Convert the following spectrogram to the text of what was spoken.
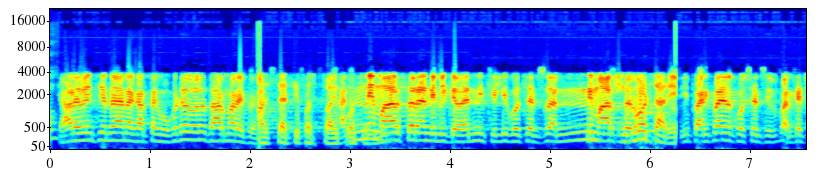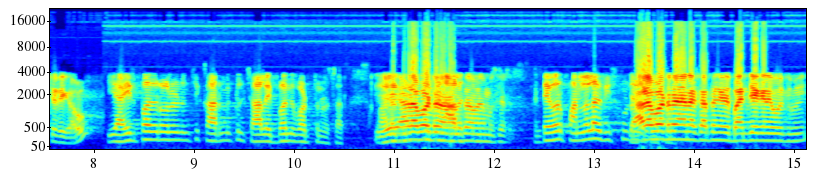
ఏడ పెంచిండ్రా అర్థం కాదు. ఒకటే రోజులు తారుమారైపోయింది మార్చి థర్టీ ఫస్ట్ అయిపోతుంది. అన్ని మారుస్తారండి మీకు అవన్నీ చిల్లి క్వశ్చన్స్ అన్ని మారుస్తారు. ఇంకోటి సార్. ఈ పనికి మాలిన క్వశ్చన్స్ ఇవి పనికొచ్చేది కావు. ఈ ఐదు పది రోజుల నుంచి కార్మికులు చాలా ఇబ్బంది పడుతున్నారు సార్. ఏ వాళ్ళ ఏడబడ్డ గురించి ఆలోచన- సార్? అంటే ఎవరు పనులలో తీసుకుంటారు నాకు అర్థం కాదు బంద్ చేయగానే పోతుంది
